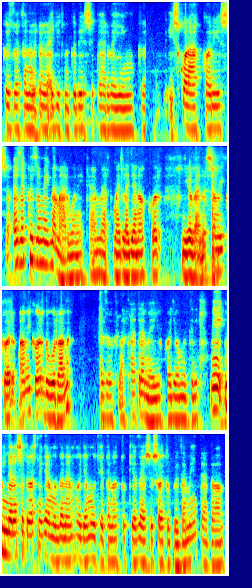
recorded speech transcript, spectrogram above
közvetlenül együttműködési terveink, iskolákkal is. Ezek közül még nem árulnék el, mert majd legyen akkor nyilvános, amikor, amikor durran az ötlet. Hát reméljük, hogy jól működik. Mi, minden esetre azt még elmondanám, hogy a múlt héten adtuk ki az első sajtóközleményt, tehát a,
